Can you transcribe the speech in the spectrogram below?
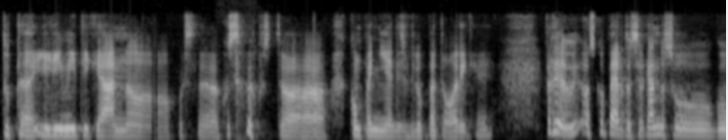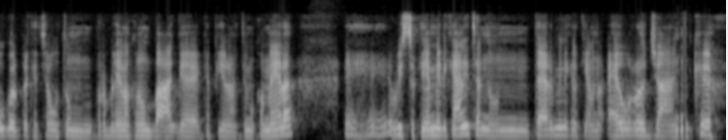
tutti i limiti che hanno questa, questa- questa compagnia di sviluppatori che... Ho scoperto cercando su Google perché c'è avuto un problema con un bug, eh, capire un attimo com'era, ho visto che gli americani hanno un termine che lo chiamano Eurojunk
